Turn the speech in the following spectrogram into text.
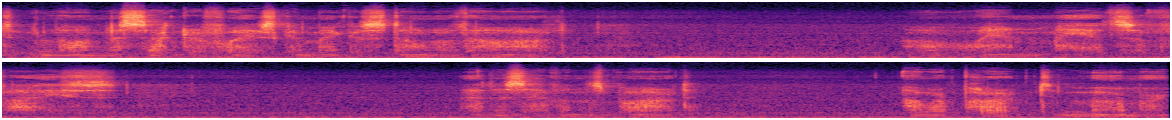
Too long a sacrifice can make a stone of the heart. Oh, when may it suffice? That is heaven's part. Our part to murmur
